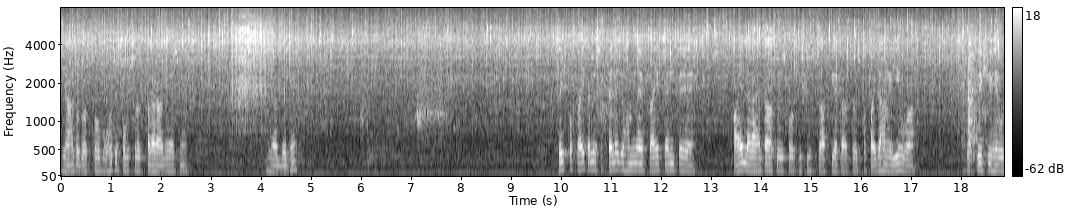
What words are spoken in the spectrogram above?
जी हाँ तो दोस्तों बहुत ही खूबसूरत कलर आ गया इसमें। ये आप देखें। फ़िश को फ्राई करने से पहले जो हमने फ्राई पैन पे ऑयल लगाया था फिर इसको टिश्यू साफ़ किया था तो इसका फ़ायदा हमें ये हुआ कि फ़िश जो है वो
